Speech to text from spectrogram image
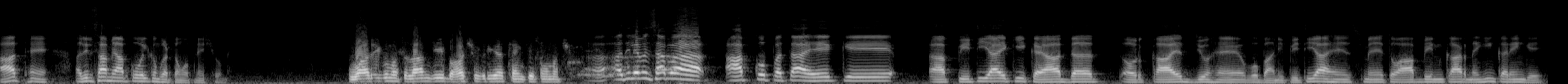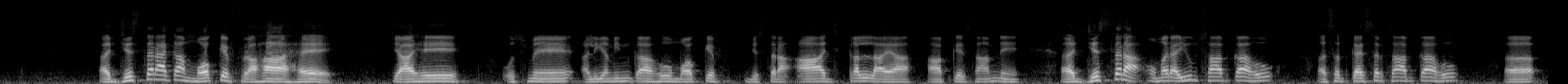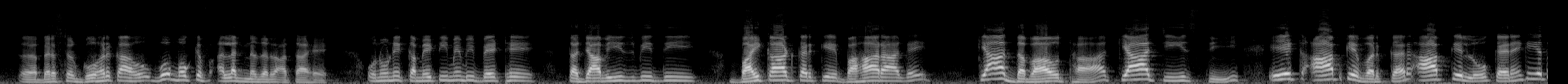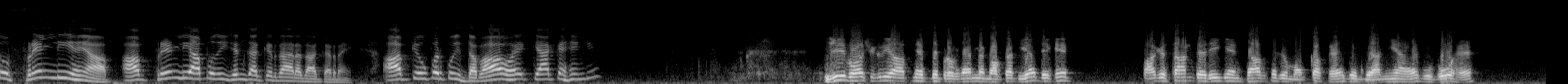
साथ हैं। अदिल साहब मैं आपको वेलकम करता हूँ अपने शो में। वालेकुम अस्सलाम जी बहुत शुक्रिया thank you so much Adil Ahmad साहब आपको पता है कि पीटीआई की क्यादत और कायद जो हैं वो बानी पीटीआई हैं इसमें तो आप भी इनकार नहीं करेंगे। जिस तरह का मौकफ रहा है चाहे उसमें अली अमीन का हो मौकफ जिस तरह आज कल आया आपके सामने जिस तरह उमर अयूब साहब का हो असद कैसर साहब का हो बैरिस्टर गोहर का हो, वो मौकफ अलग नज़र आता है। उन्होंने कमेटी में भी बैठे, तजावीज़ भी दी, बाइकाट करके बाहर आ गए। क्या दबाव था? क्या चीज़ थी? एक आपके वर्कर, आपके लोग कह रहे हैं कि ये तो फ्रेंडली हैं आप। आप फ्रेंडली अपोजिशन का किरदार अदा कर रहे हैं। आपके ऊपर कोई दबाव है? क्या कहेंगे? जी, बहुत शुक्रिया। आपने अपने प्रोग्राम में मौका दिया। देखें पाकिस्तान तहरीक इंसाफ का जो मौकफ है, जो बयानिया है, वो वो है,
